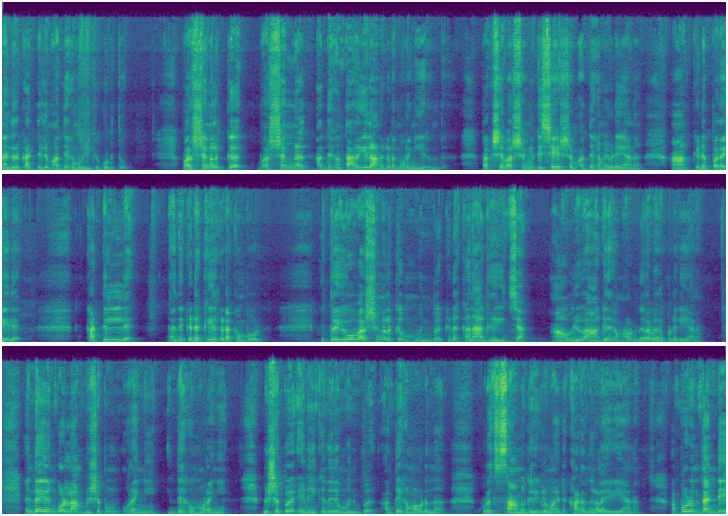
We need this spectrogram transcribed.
നല്ലൊരു കട്ടിലും അദ്ദേഹം ഒരുക്കി കൊടുത്തു. വർഷങ്ങൾക്ക് വർഷങ്ങൾ അദ്ദേഹം തറയിലാണ് കിടന്നുറങ്ങിയിരുന്നത്. പക്ഷേ വർഷങ്ങൾക്ക് ശേഷം അദ്ദേഹം എവിടെയാണ്? ആ കിടപ്പറയിൽ കട്ടിലിൽ തന്റെ കിടക്കയിൽ കിടക്കുമ്പോൾ എത്രയോ വർഷങ്ങൾക്ക് മുൻപ് കിടക്കാൻ ആഗ്രഹിച്ച ആ ഒരു ആഗ്രഹം അവിടെ നിറവേർപ്പെടുകയാണ്. എന്തായാലും കൊള്ളാം. ബിഷപ്പും ഉറങ്ങി ഇദ്ദേഹവും ഉറങ്ങി. ബിഷപ്പ് എണീക്കുന്നതിന് മുൻപ് അദ്ദേഹം അവിടുന്ന് കുറച്ച് സാമഗ്രികളുമായിട്ട് കടന്നു കളയുകയാണ്. അപ്പോഴും തന്റെ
